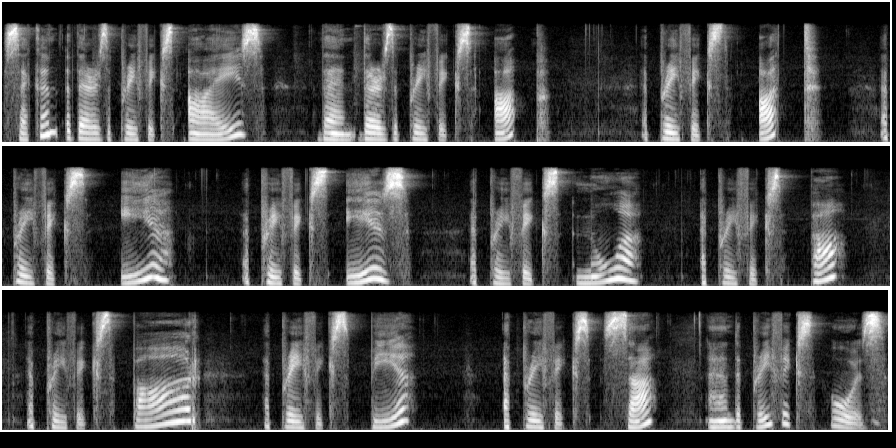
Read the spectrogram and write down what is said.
Second, there is a prefix aiz, then there is a prefix ap, a prefix at, a prefix ie, a prefix iz, a prefix no, a prefix pa, a prefix par, a prefix pie, a prefix sa, and the prefix uz.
